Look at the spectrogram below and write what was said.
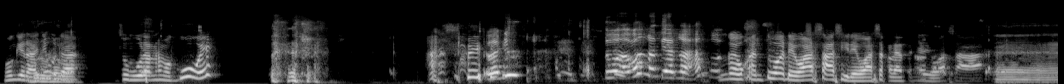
Gua ngiranya Umur udah sumuran sama gue. Asli. Waduh. Tua banget ya Kak aku. Enggak bukan tua dewasa sih, dewasa kelihatannya dewasa. Eh,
